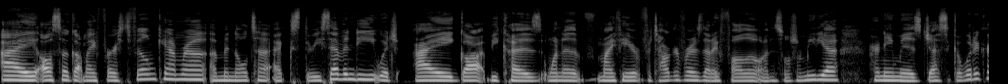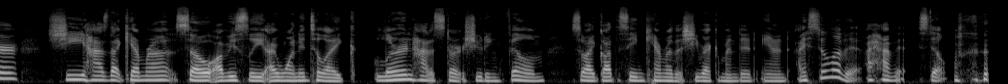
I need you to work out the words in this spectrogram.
I also got my first film camera, a Minolta X370, which I got because one of my favorite photographers that I follow on social media, her name is Jessica Whitaker. She has that camera, so obviously I wanted to like learn how to start shooting film. So I got the same camera that she recommended and I still love it. I have it still.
